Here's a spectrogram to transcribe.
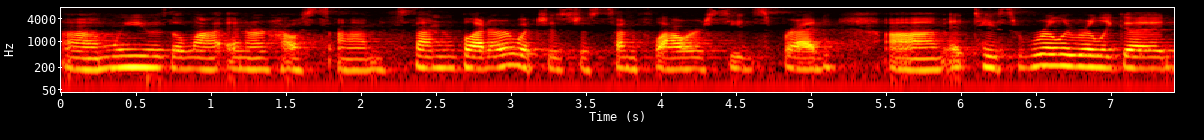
Um, we use a lot in our house um, sun butter, which is just sunflower seed spread. it tastes really, really good.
